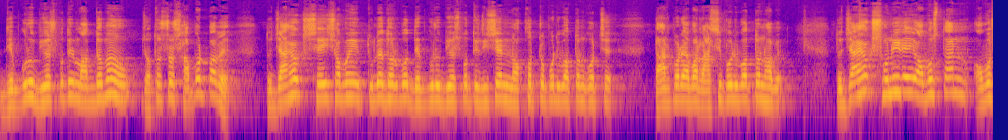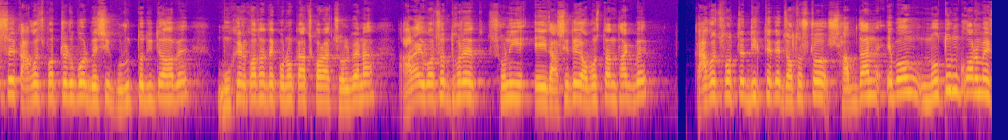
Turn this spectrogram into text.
দেবগুরু বৃহস্পতির মাধ্যমেও যথেষ্ট সাপোর্ট পাবে। তো যাই হোক, সেই সময় তুলে ধরবো, দেবগুরু বৃহস্পতি রিসেন্ট নক্ষত্র পরিবর্তন করছে, তারপরে আবার রাশি পরিবর্তন হবে। তো যাই হোক, শনির এই অবস্থান অবশ্যই কাগজপত্রের উপর বেশি গুরুত্ব দিতে হবে। মুখের কথাতে কোনো কাজ করা চলবে না। আড়াই বছর ধরে শনি এই রাশিতেই অবস্থান থাকবে। কাগজপত্রের দিক থেকে যথেষ্ট সাবধান এবং নতুন কর্মের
